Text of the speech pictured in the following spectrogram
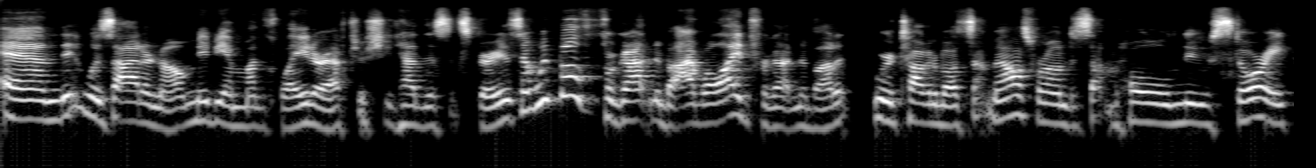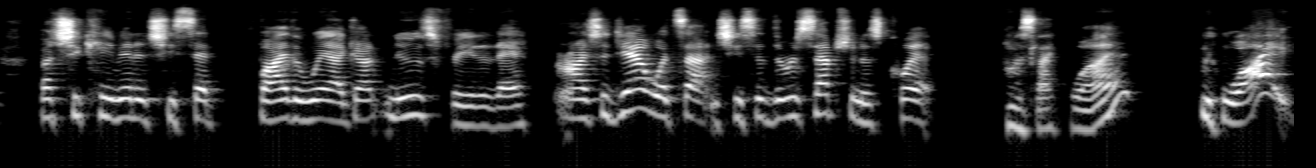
and it was, I don't know, maybe a month later after she'd had this experience. And we both forgotten about it. Well, I'd forgotten about it. We were talking about something else. We're on to something whole new story. But she came in and she said, by the way, I got news for you today. I said, Yeah, what's that? And she said, The receptionist quit. I was like, What? Why?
